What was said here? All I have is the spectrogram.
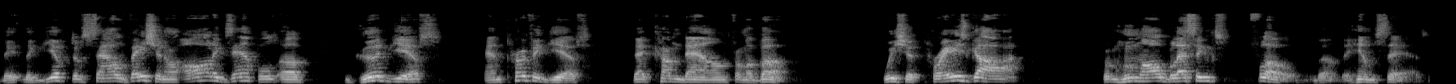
the, the gift of salvation are all examples of good gifts and perfect gifts that come down from above. We should praise God from whom all blessings flow, the, the hymn says.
